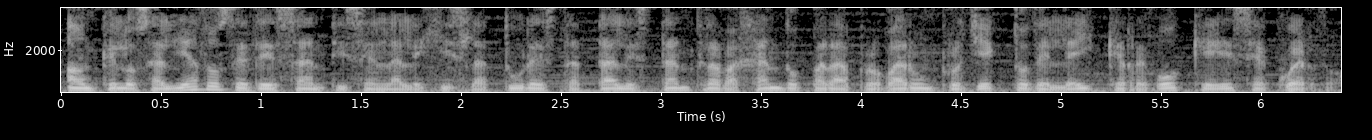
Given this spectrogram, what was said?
aunque los aliados de DeSantis en la legislatura estatal están trabajando para aprobar un proyecto de ley que revoque ese acuerdo.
